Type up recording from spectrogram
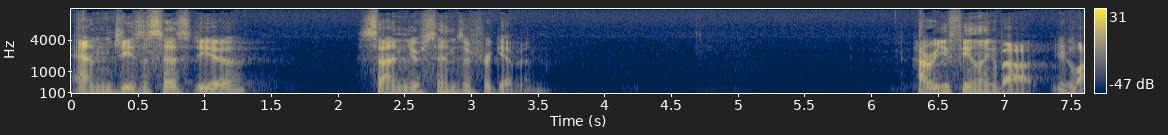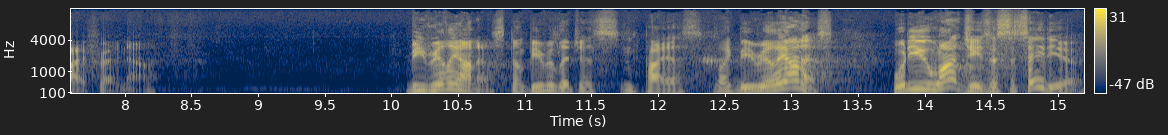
And Jesus says to you, Son, your sins are forgiven. How are you feeling about your life right now? Be really honest. Don't be religious and pious. Like, be really honest. What do you want Jesus to say to you?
